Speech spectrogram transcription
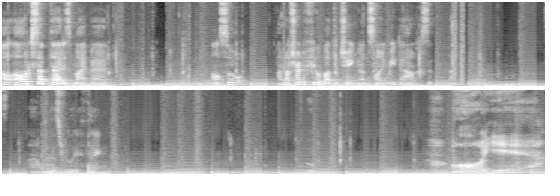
I'll, I'll accept that as my bad. Also, I'm not sure to feel about the chain gun slowing me down because. I don't think that's really a thing. Yeah.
